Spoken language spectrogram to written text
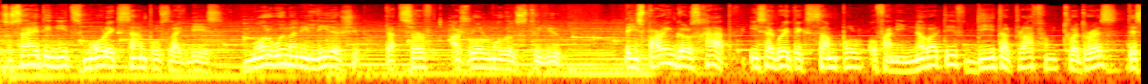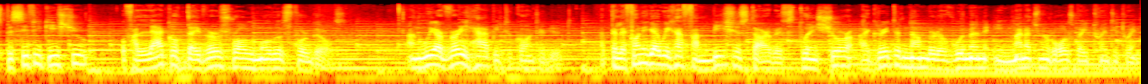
Society needs more examples like this, more women in leadership that serve as role models to you. The Inspiring Girls Hub is a great example of an innovative digital platform to address the specific issue of a lack of diverse role models for girls. And we are very happy to contribute. At Telefonica, we have ambitious targets to ensure a greater number of women in management roles by 2020.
